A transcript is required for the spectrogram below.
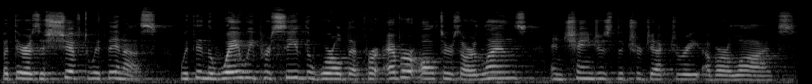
but there is a shift within us, within the way we perceive the world that forever alters our lens and changes the trajectory of our lives.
